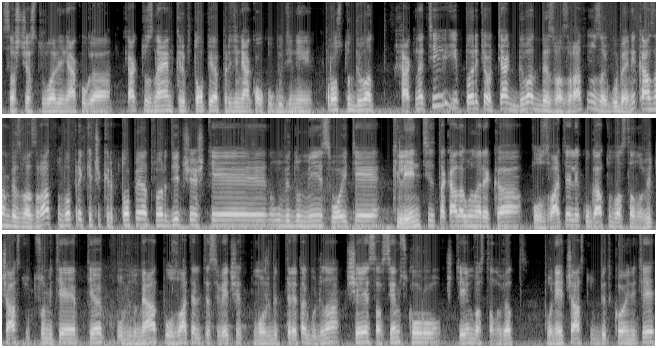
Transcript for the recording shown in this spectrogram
съществували някога. Както знаем, Криптопия преди няколко години просто биват хакнати и парите от тях биват безвъзвратно загубени. Казвам безвъзвратно, въпреки че Криптопия твърди, че ще уведоми своите клиенти, така да го нарека, ползватели, когато възстанови част от сумите. Те уведомяват ползвателите си вече, може би трета година, че съвсем скоро ще им възстановят поне част от биткоините.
